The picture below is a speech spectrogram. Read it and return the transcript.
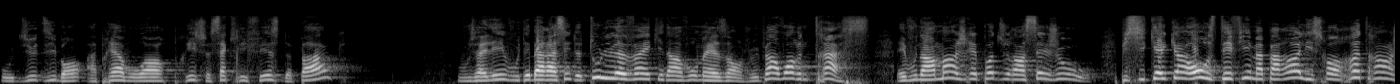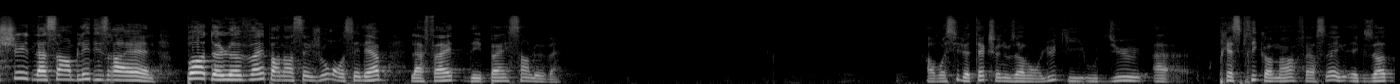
où Dieu dit, bon, après avoir pris ce sacrifice de Pâques, vous allez vous débarrasser de tout le levain qui est dans vos maisons. Je ne veux pas en voir une trace et vous n'en mangerez pas durant sept jours. Puis si quelqu'un ose défier ma parole, il sera retranché de l'assemblée d'Israël. Pas de levain pendant sept jours, on célèbre la fête des pains sans levain. Alors voici le texte que nous avons lu où Dieu a prescrit comment faire cela. Exode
